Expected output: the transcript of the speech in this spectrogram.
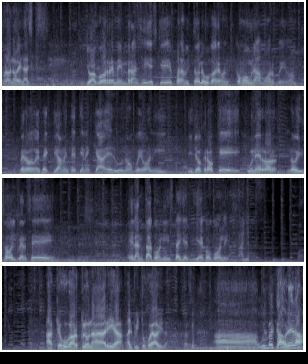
Bruno Velázquez. Yo hago remembranza y es que para mí todos los jugadores son como un amor, weón. Pero efectivamente tiene que haber uno, weón. Y, y yo creo que un error lo hizo volverse el antagonista y es Diego Goles. ¿A qué jugador clonaría al Pitufo de Ávila? A Wilmer Cabrera.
